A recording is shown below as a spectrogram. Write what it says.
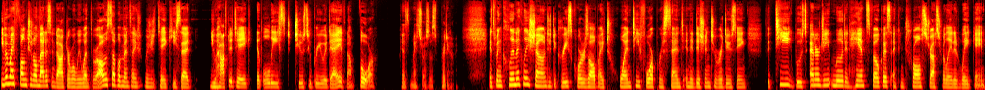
Even my functional medicine doctor, when we went through all the supplements I should take, he said, you have to take at least two Super You a day, if not four, because my stress is pretty high. It's been clinically shown to decrease cortisol by 24%, in addition to reducing fatigue, boost energy, mood, enhance focus, and control stress related weight gain.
